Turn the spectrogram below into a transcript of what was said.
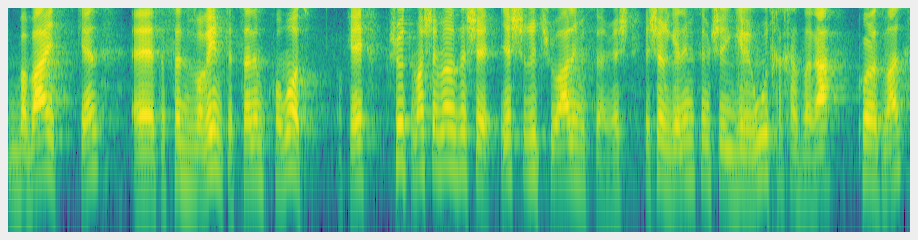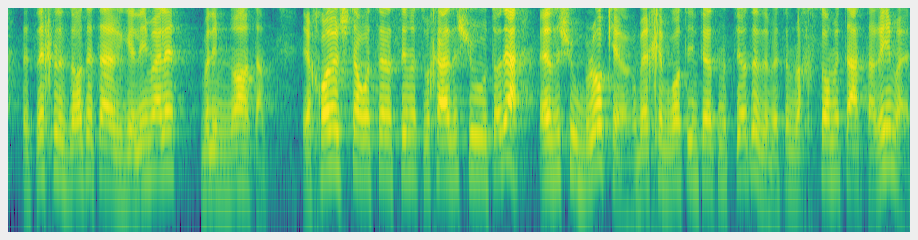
בבית, כן? אה, תעשה דברים, תצא למקומות, אוקיי? פשוט מה שאומר זה שיש ריטואלים מסוימים, יש, יש הרגלים מסוימים שיגררו אותך חזרה כל הזמן, אתה צריך לזהות את ההרגלים האלה ולמנוע אותם. יכול להיות שאתה רוצה לשים לעצמך איזשהו, אתה יודע, איזשהו בלוקר, הרבה חברות אינטרנט מציעות את זה, בעצם לחסום את האתרים האלה.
